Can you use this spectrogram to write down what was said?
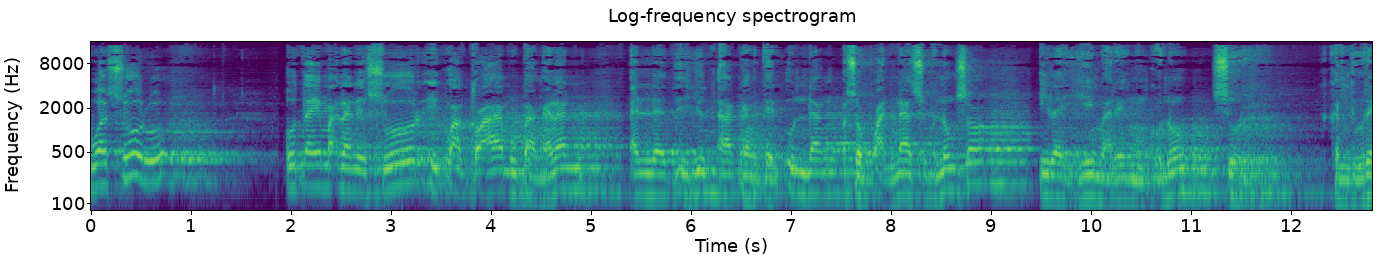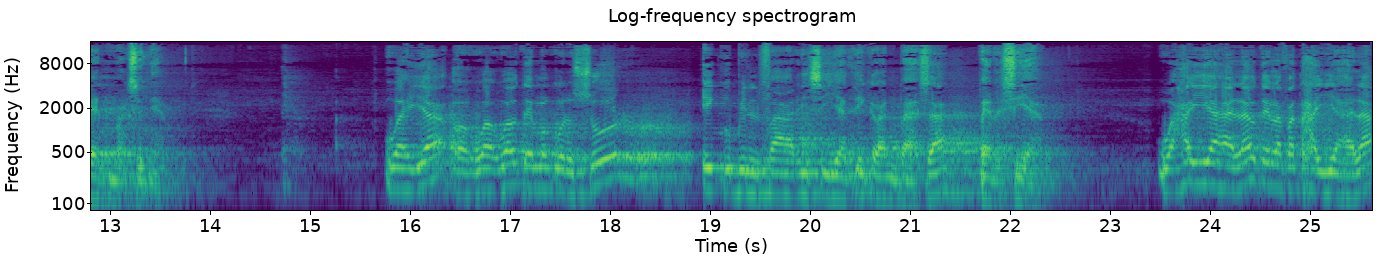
Wasuru utai maknane sur iku at'amu panganan alladzi yud'a kang den undang sapa nasu menungso ilaihi maring mengkono sur. Kenduren maksudnya. Wahya oh, wa wa te mengkono sur iku bil farisiyati kelan bahasa Persia wahayya halau te lafat hayya hala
